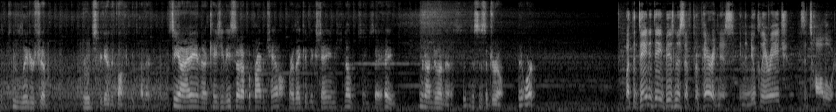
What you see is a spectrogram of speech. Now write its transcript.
The two leadership groups began to talk to each other. CIA and the KGB set up a private channel where they could exchange notes and say, hey, we're not doing this. This is a drill. And it worked. But the day to day business of preparedness in the nuclear age is a tall order.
